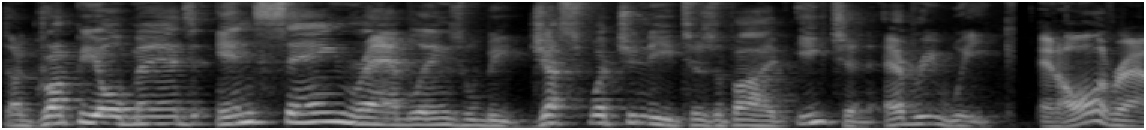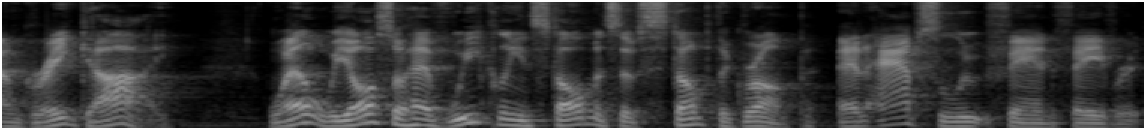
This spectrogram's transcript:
the grumpy old man's insane ramblings will be just what you need to survive each and every week. An all around great guy. Well, we also have weekly installments of Stump the Grump, an absolute fan favorite.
